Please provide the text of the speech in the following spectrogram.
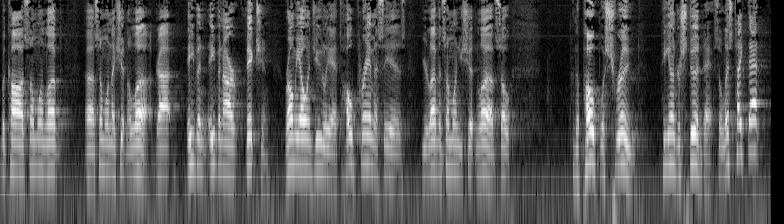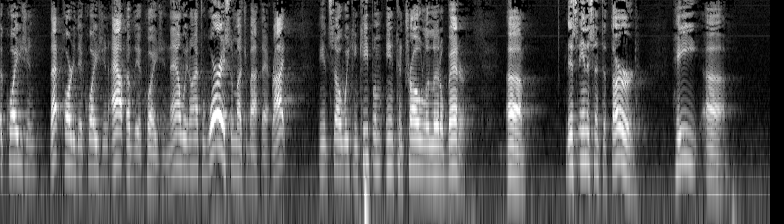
because someone loved uh, someone they shouldn't have loved, right? Even even our fiction, Romeo and Juliet. The whole premise is you're loving someone you shouldn't love. So the Pope was shrewd. He understood that. So let's take that equation that part of the equation out of the equation. Now we don't have to worry so much about that, right? And so we can keep them in control a little better. Uh, this Innocent the Third, he uh,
